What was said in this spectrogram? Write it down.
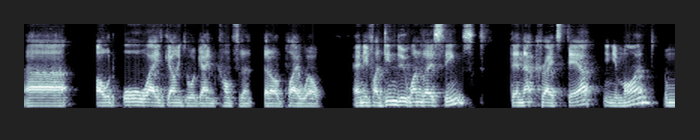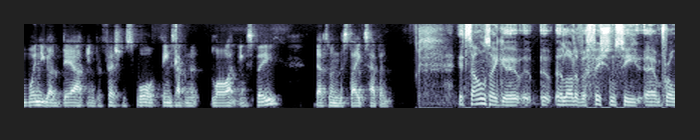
uh, I would always go into a game confident that I would play well. And if I didn't do one of those things, then that creates doubt in your mind. And when you got doubt in professional sport, things happen at lightning speed. That's when mistakes happen it sounds like a, a, lot of efficiency um, from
